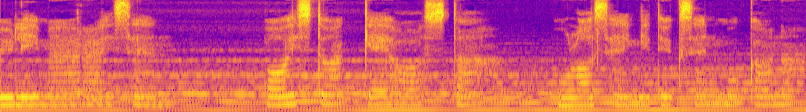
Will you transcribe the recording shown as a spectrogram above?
Ylimääräisen poistua kehosta ulos hengityksen mukana.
